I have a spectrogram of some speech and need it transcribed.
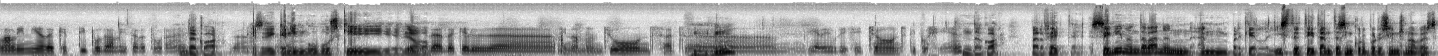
la línia d'aquest tipus de literatura, eh? D'acord, de, és a dir, que ningú busqui allò... Sí, d'aquell uh, finalment junts, saps? Uh -huh. uh, diari de Bridget Jones, tipus així, eh? D'acord, perfecte. Seguim endavant en, en, perquè la llista té tantes incorporacions noves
